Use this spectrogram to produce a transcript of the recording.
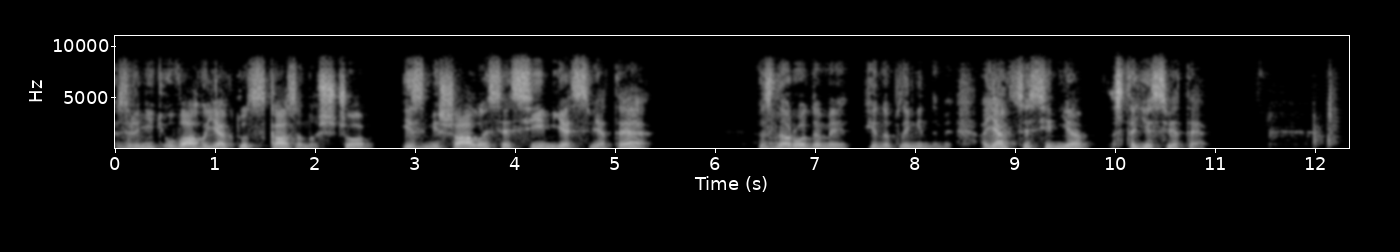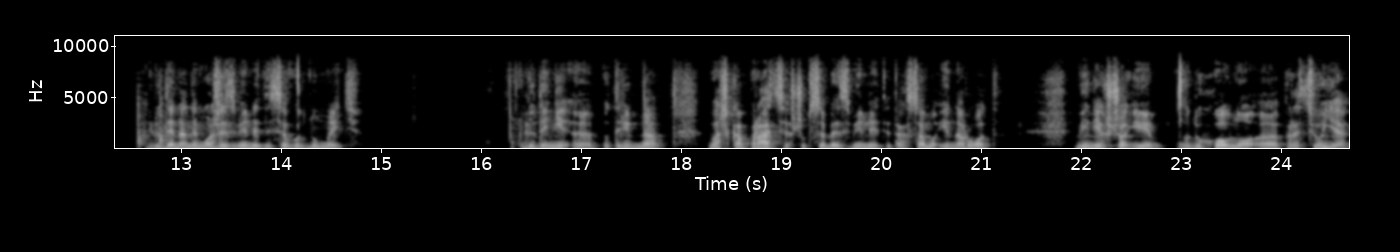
Зверніть увагу, як тут сказано, що і змішалося сім'я святе з народами іноплемінними. А як це сім'я стає святе? Людина не може змінитися в одну мить. Людині е, потрібна важка праця, щоб себе змінити. Так само і народ. Він, якщо і духовно е, працює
